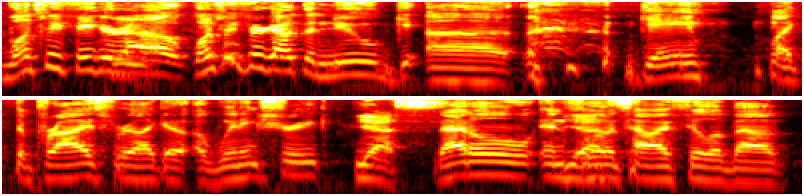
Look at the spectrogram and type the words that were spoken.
once we figure out once we figure out the new uh, game, like the prize for like a, a winning streak? Yes. That'll influence Yes. how I feel about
